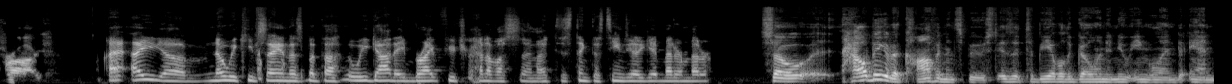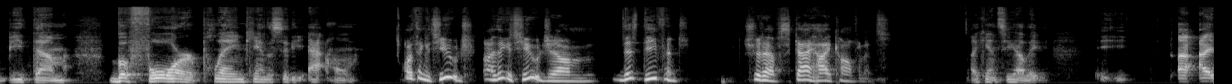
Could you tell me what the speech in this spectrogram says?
frog. I, I um, know we keep saying this, but the, we got a bright future ahead of us, and I just think this team's going to get better and better. So, uh, how big of a confidence boost is it to be able to go into New England and beat them before playing Kansas City at home? I think it's huge. I think it's huge. Um, this defense should have sky high confidence. I can't see how they. I, I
